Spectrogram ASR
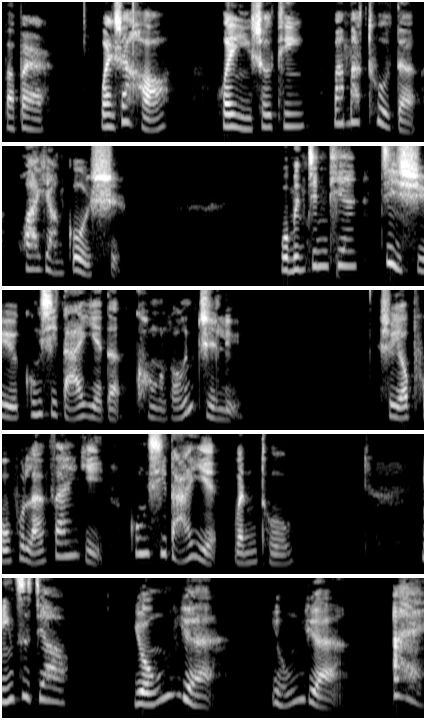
宝贝儿，晚上好！欢迎收听妈妈兔的花样故事。我们今天继续宫西达也的《恐龙之旅》，是由蒲蒲兰翻译，宫西达也文图，名字叫《永远永远爱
